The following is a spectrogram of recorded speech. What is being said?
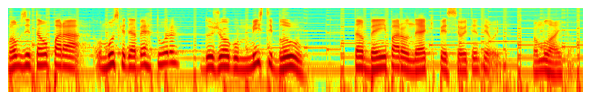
Vamos então para a música de abertura do jogo Misty Blue, também para o NEC PC 88. Vamos lá então.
